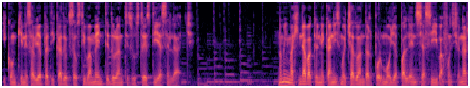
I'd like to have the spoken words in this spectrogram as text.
y con quienes había platicado exhaustivamente durante sus tres días en la H. No me imaginaba que el mecanismo echado a andar por Moya Palencia sí iba a funcionar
